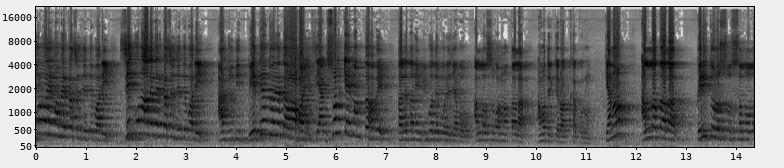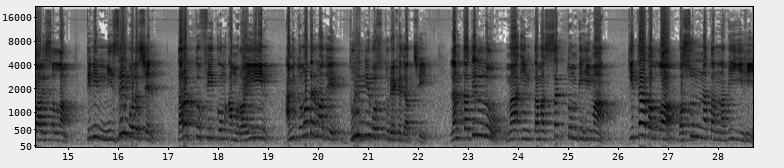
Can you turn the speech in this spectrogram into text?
কোনো ইমামের কাছে যেতে পারি, যে কোনো আলেমের কাছে যেতে পারি। আর যদি বেদে ধরে দেওয়া হয় যে একজনকে মানতে হবে, তাহলে তো আমি বিপদে পড়ে যাব। আল্লাহ সুবাহ তালা আমাদেরকে রক্ষা করুন। কেন? আল্লাহ তালার প্রেরিত রসুল সাল্লাহ আলি সাল্লাম, তিনি নিজেই বলেছেন, তারাক্তু ফিকুম আমরাইন। আমি তোমাদের মাঝে দুইটি বস্তু রেখে যাচ্ছি। লান্তাদিল্লু মা ইন তামাসাকতুম বিহিমা, কিতাব আল্লাহ ওয়া সুন্নাতান নাবিয়িহি।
